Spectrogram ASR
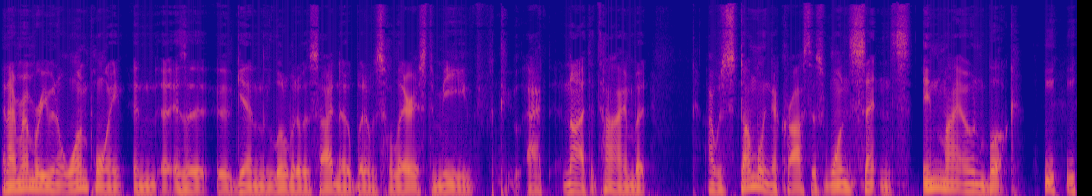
and I remember even at one point, and uh, as a again a little bit of a side note, but it was hilarious to me, at, not at the time, but I was stumbling across this one sentence in my own book and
